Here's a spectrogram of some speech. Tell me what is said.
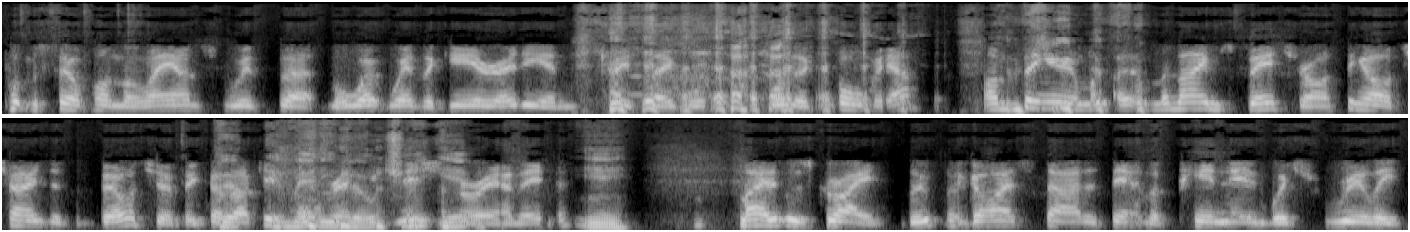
put myself on the lounge with uh, my wet weather gear ready in case they want, to call me up. I'm thinking my, uh, my name's Boettcher. I think I'll change it to Belcher because I get more Matty Belcher, recognition yeah. around here. Yeah. Mate, it was great. The, the guys started down the pin end, which really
